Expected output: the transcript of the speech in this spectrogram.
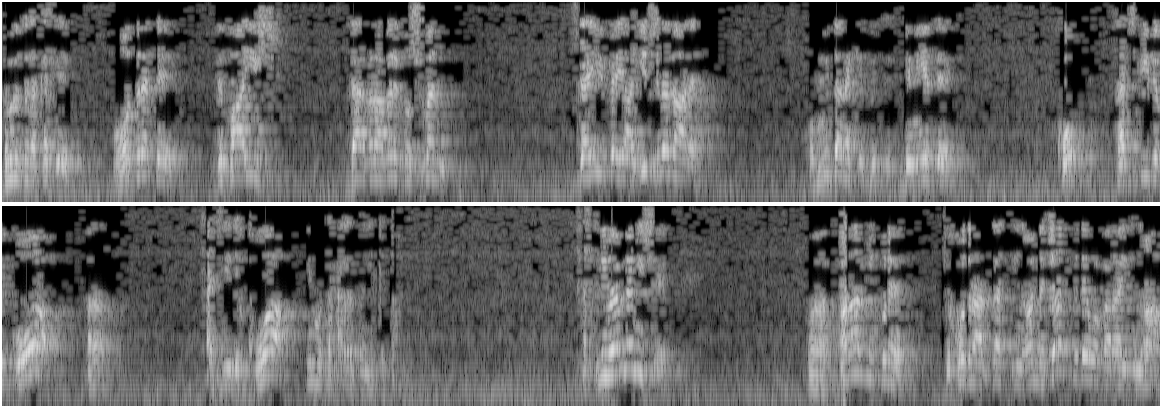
تو کسی قدرت دفاعیش در برابر دشمن ضعیف یا هیچ نداره. خب می‌تونه که بنیت تجدید قوا فرار تجدید قوا این متحرک لکتاب تسلیم هم نمیشه. فرار می‌کنه که خود را دست اینها نجات بده و برای اینها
